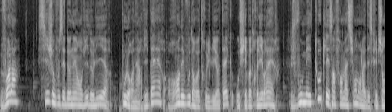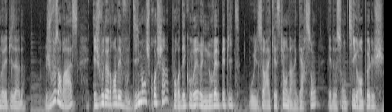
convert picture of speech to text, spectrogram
voilà. Si je vous ai donné envie de lire Poule Renard Vipère, rendez-vous dans votre bibliothèque ou chez votre libraire. Je vous mets toutes les informations dans la description de l'épisode. Je vous embrasse et je vous donne rendez-vous dimanche prochain pour découvrir une nouvelle pépite, où il sera question d'un garçon et de son tigre en peluche.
